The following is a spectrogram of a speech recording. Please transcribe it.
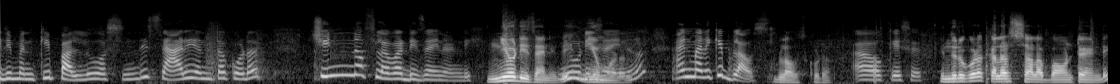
ఇది మనకి పళ్ళు వస్తుంది. శారీ అంతా కూడా చిన్న ఫ్లవర్ డిజైన్ అండి. న్యూ డిజైన్ ఇది న్యూ మోడల్ అండ్ మనకి బ్లౌజ్. బ్లౌజ్ కూడా. Okay sir. ఇందులో కూడా కలర్స్ చాలా బాగుంటాయండి.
